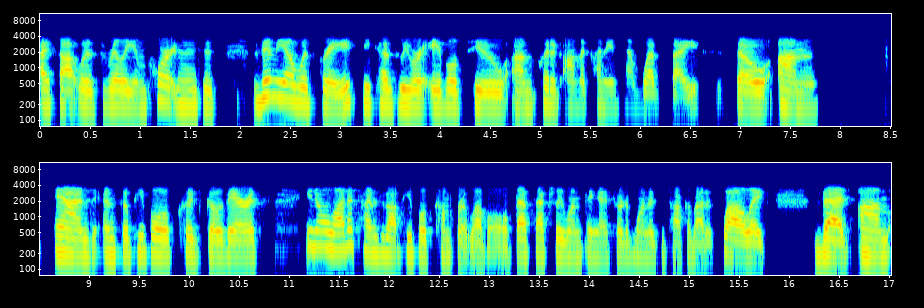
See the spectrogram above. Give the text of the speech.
I thought was really important is Vimeo was great because we were able to um, put it on the Cunningham website. So, um, and, and so people could go there. It's, you know, a lot of times about people's comfort level. That's actually one thing I sort of wanted to talk about as well. Like that um,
